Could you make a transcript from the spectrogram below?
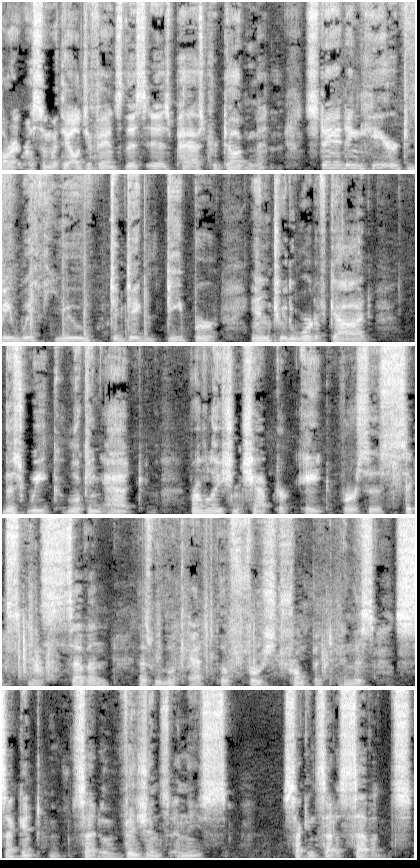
All right, Wrestling with Theology fans, this is Pastor Doug Minton standing here to be with you to dig deeper into the Word of God. This week, looking at Revelation chapter 8, verses 6 and 7, as we look at the first trumpet in this second set of visions and these second set of sevens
